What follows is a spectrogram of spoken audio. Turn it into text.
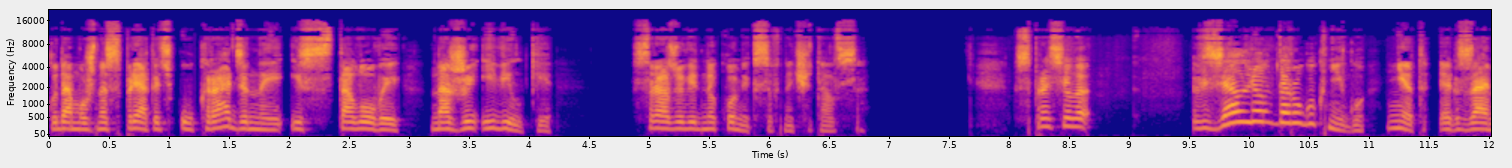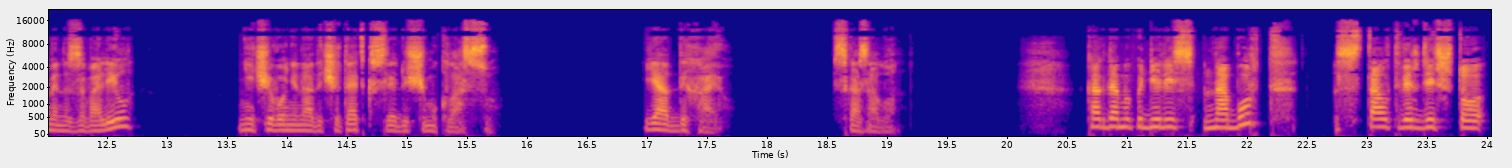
куда можно спрятать украденные из столовой ножи и вилки. Сразу видно, комиксов начитался. Спросила, взял ли он в дорогу книгу. Нет, экзамены завалил. Ничего не надо читать к следующему классу. «Я отдыхаю», — сказал он. Когда мы поднялись на борт, стал твердить, что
